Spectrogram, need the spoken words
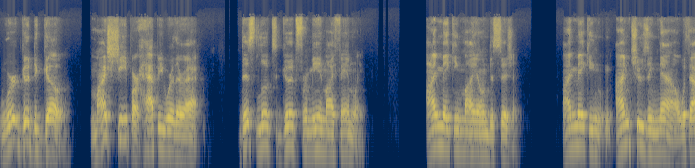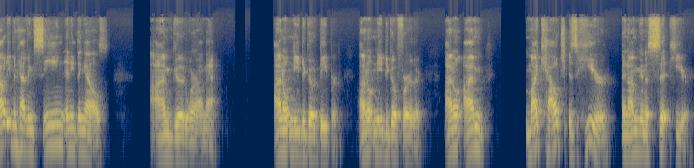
We're good to go. My sheep are happy where they're at. This looks good for me and my family. I'm making my own decision. I'm making, I'm choosing now without even having seen anything else. I'm good where I'm at. I don't need to go deeper. I don't need to go further. I don't, I'm, my couch is here and I'm going to sit here.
